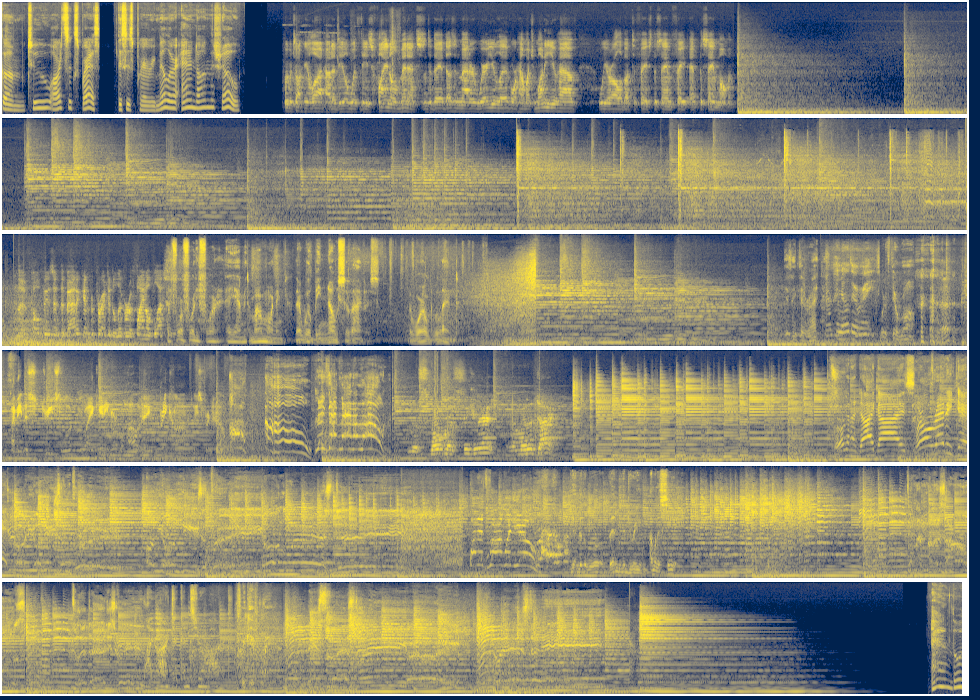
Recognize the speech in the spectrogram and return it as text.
welcome to Arts Express. This is Prairie Miller, and on the show. We were talking a lot how to deal with these final minutes, and today it doesn't matter where you live or how much money you have, we are all about to face the same fate at the same moment. At 4:44 a.m. tomorrow morning, there will be no survivors. The world will end. You think they're right? I know they're right. What if they're wrong? I mean, the streets look like any normal holiday. Pretty calm, at least for now. Oh! No! Leave that man alone! I'm gonna smoke my cigarette and I'm gonna die. Gonna die, guys. We're already dead. What is wrong with you? The end of the world, the end of the dream. I want to see it.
